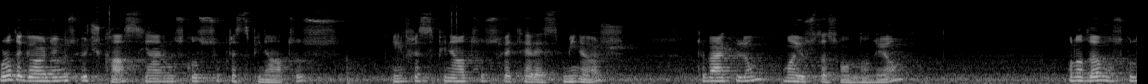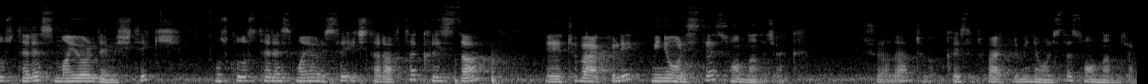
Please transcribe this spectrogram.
Burada gördüğümüz 3 kas yani musculus supraspinatus, infraspinatus ve teres minor, tuberculum majus'ta sonlanıyor. Buna da musculus teres major demiştik. Musculus teres major ise iç tarafta crista e, tuberculi minoris'te sonlanacak. Şurada tu- crista tuberculi minoris'te sonlanacak.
